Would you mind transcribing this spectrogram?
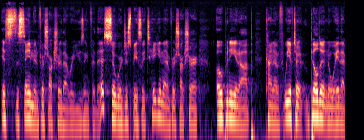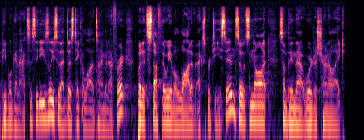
it's the same infrastructure that we're using for this. So we're just basically taking that infrastructure, opening it up. Kind of we have to build it in a way that people can access it easily. So that does take a lot of time and effort, but it's stuff that we have a lot of expertise in. So it's not something that we're just trying to like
